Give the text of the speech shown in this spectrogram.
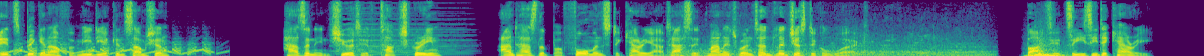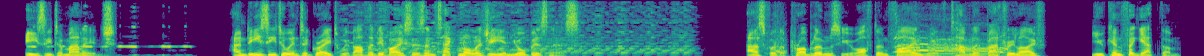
it's big enough for media consumption, has an intuitive touchscreen, and has the performance to carry out asset management and logistical work. But it's easy to carry, easy to manage, and easy to integrate with other devices and technology in your business. As for the problems you often find with tablet battery life, you can forget them.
